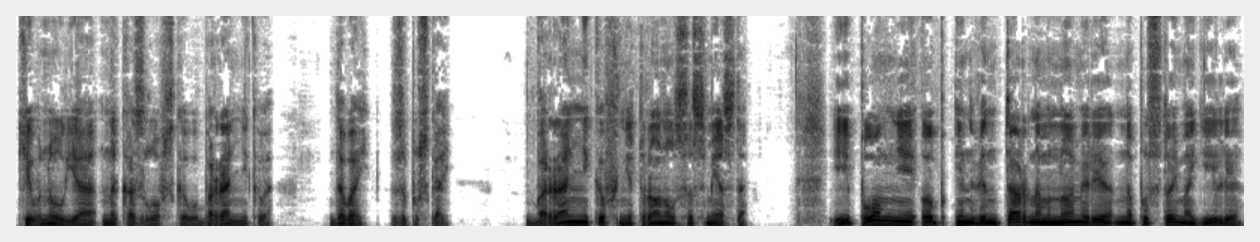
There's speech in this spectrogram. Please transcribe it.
Кивнул я на Козловского Баранникова. Давай, запускай. Баранников не тронулся с места. И помни об инвентарном номере на пустой могиле,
